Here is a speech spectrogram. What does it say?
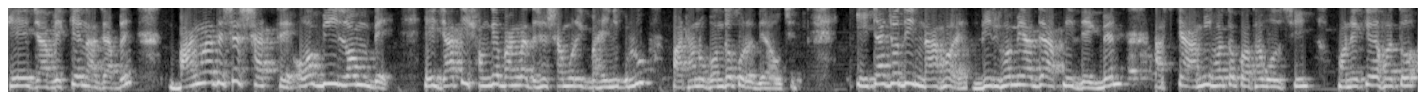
কে যাবে, কে না যাবে। বাংলাদেশের স্বার্থে অবিলম্বে এই জাতিসংঘে বাংলাদেশের সামরিক বাহিনীগুলো পাঠানো বন্ধ করে দেওয়া উচিত। এটা যদি না হয়, দীর্ঘমেয়াদে আপনি দেখবেন। আজকে আমি হয়তো কথা বলছি, অনেকে হয়তো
